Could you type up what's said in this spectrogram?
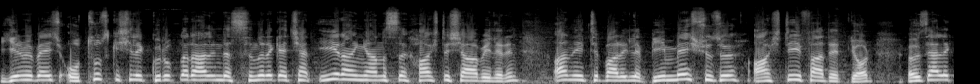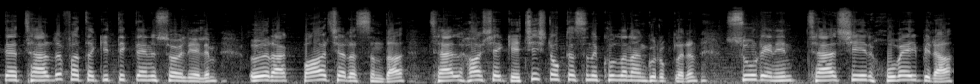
25-30 kişilik gruplar halinde sınırı geçen İran yanlısı Haçlı Şabilerin an itibariyle 1500'ü aştığı ifade ediliyor. Özellikle Tel Rifat'a gittiklerini söyleyelim. Irak, Bağç arasında Tel Haşe geçiş noktasını kullanan grupların Suriye'nin Tel Şir, Huveybira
